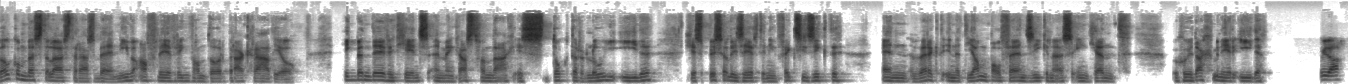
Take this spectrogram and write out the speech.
Welkom beste luisteraars bij een nieuwe aflevering van Doorbraak Radio. Ik ben David Geens en mijn gast vandaag is Dr. Louis Ide, gespecialiseerd in infectieziekten en werkt in het Jan Palfijn ziekenhuis in Gent. Goeiedag meneer Ide. Goeiedag.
